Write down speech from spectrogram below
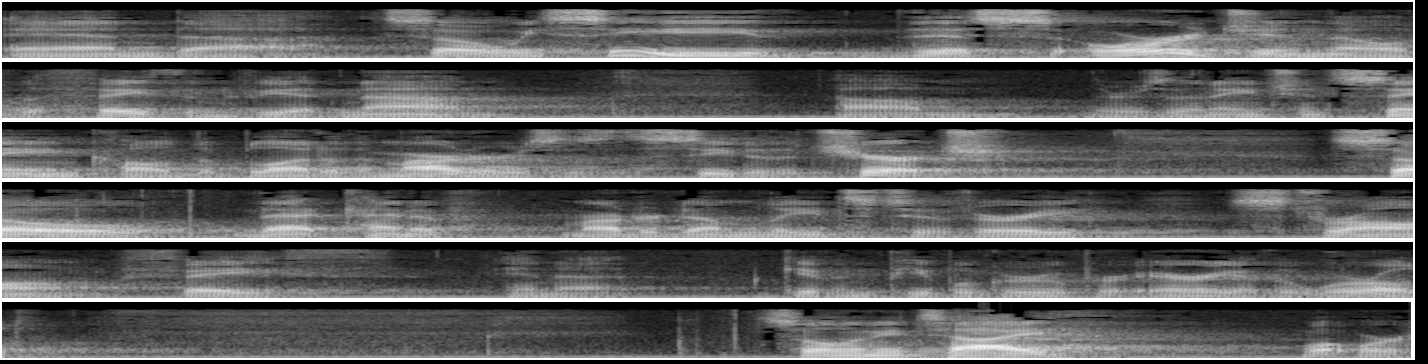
And uh, so we see this origin, though, of the faith in Vietnam. Um, there's an ancient saying called "the blood of the martyrs is the seed of the church." So that kind of martyrdom leads to very strong faith in a given people group or area of the world. So let me tie what we're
